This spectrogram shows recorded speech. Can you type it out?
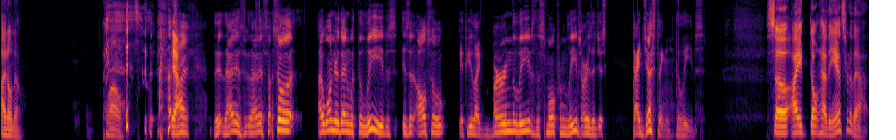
I don't know. Wow. Yeah. I, th- that is that is so, so. I wonder then with the leaves, is it also if you like burn the leaves, the smoke from the leaves, or is it just digesting the leaves? So I don't have the answer to that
